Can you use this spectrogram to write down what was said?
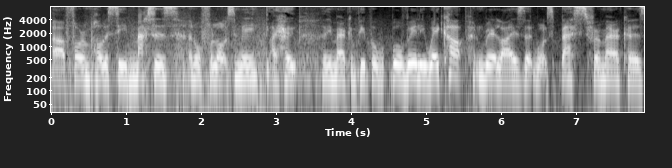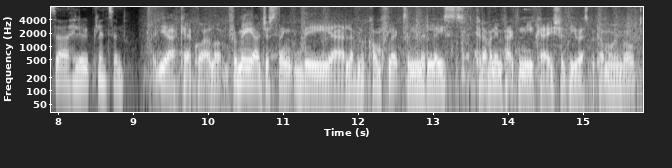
uh, foreign policy matters an awful lot to me. I hope that the American people will really wake up and realise that what's best for America is uh, Hillary Clinton. Yeah, I care quite a lot. For me, I just think the uh, level of conflict in the Middle East could have an impact in the UK should the US become more involved.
